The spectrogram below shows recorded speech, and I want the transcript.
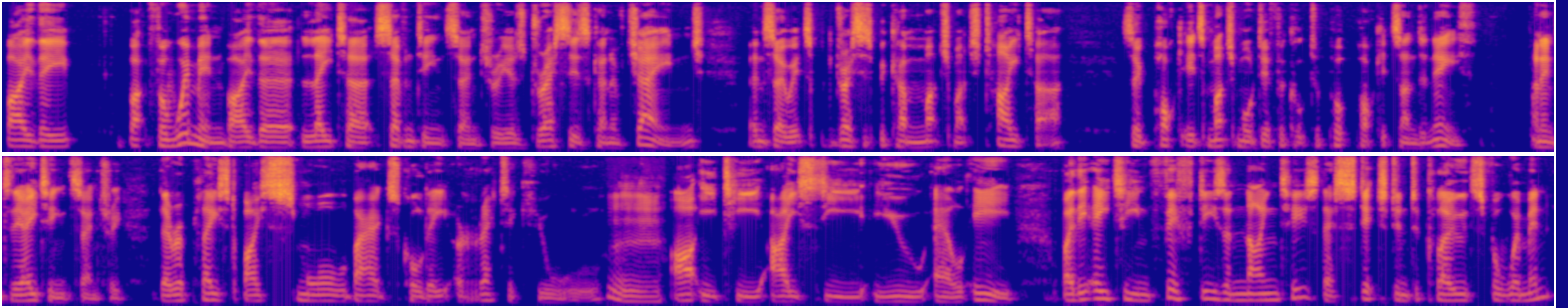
By the but for women, by the later 17th century, as dresses kind of change, and so its dresses become much much tighter, so pocket, it's much more difficult to put pockets underneath. And into the 18th century, they're replaced by small bags called a reticule. Hmm. R E T I C U L E. By the 1850s and 90s, they're stitched into clothes for women,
